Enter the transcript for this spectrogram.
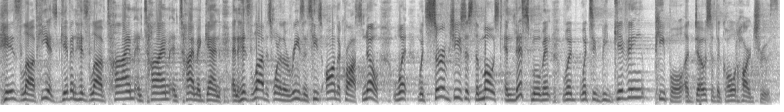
his love, he has given his love time and time and time again, and his love is one of the reasons he's on the cross. No, what would serve Jesus the most in this movement would, would to be giving people a dose of the cold hard truth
